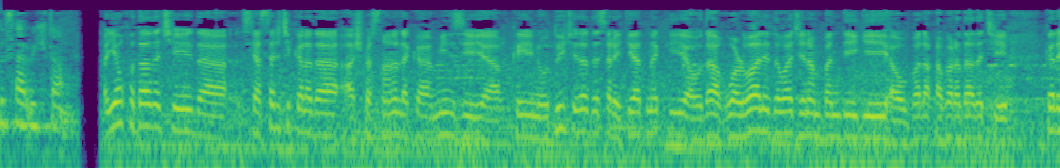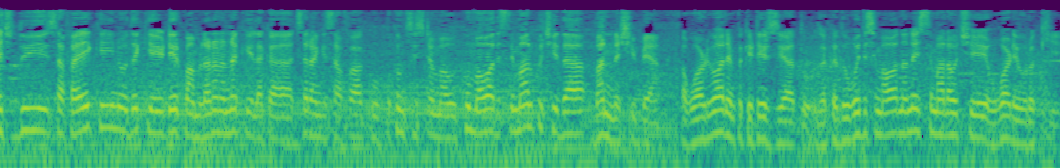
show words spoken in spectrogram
د سر ویښتان یو خو دا ده چې د سیاسر چې کله د اشپزخانه لکه مینځي یا کوي نو دوی چې د سره احتیاط نه کوي او دا غوړوالې د وجې نه بندېږي او بله خبره دا ده چې کله چې دوی صفایي کوي نو د کې ډېر پاملرنه نه کوي لکه څرنګه صفا کو په کوم سیستم او کوم مواد استعمال کو چې دا بند نشي بیا غوړوالې په کې ډېر زیات وو ځکه دوی داسې مواد نه استعمالو چې غوړې ورک کړي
